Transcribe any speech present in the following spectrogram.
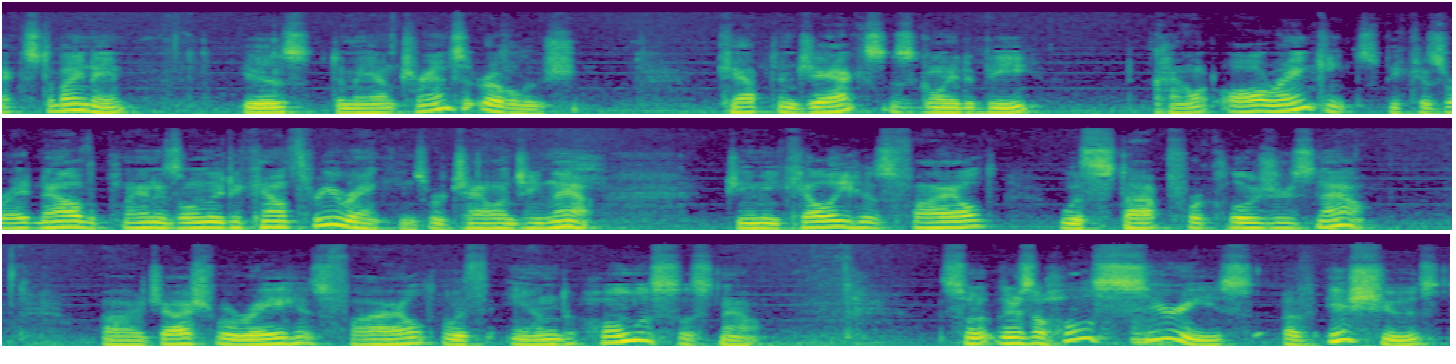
next to my name, is demand transit revolution. Captain Jacks is going to be count all rankings because right now the plan is only to count three rankings. We're challenging that. Jamie Kelly has filed with Stop Foreclosures Now. Uh, Joshua Ray has filed with End Homelessness Now. So there's a whole series of issues,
